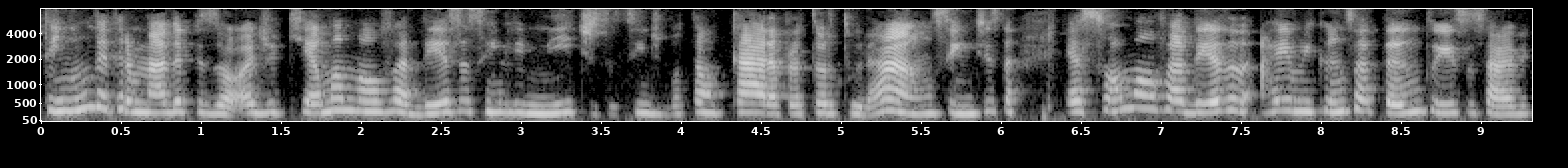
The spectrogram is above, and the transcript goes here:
tem um determinado episódio que é uma malvadeza sem limites, assim, de botar um cara para torturar, um cientista, é só malvadeza, ai, me cansa tanto isso, sabe?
